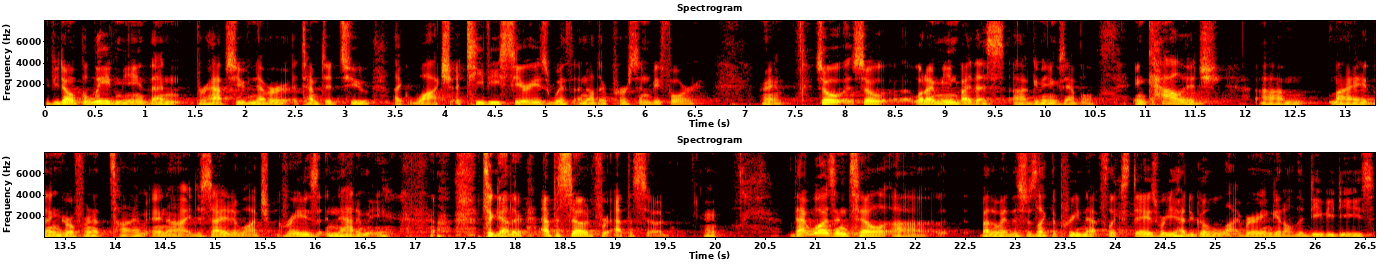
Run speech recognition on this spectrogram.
If you don't believe me, then perhaps you've never attempted to like watch a TV series with another person before, right? So, so what I mean by this, uh, I'll give you an example. In college, um, my then girlfriend at the time and I decided to watch Grey's Anatomy together, episode for episode. Right? That was until, uh, by the way, this was like the pre Netflix days where you had to go to the library and get all the DVDs,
